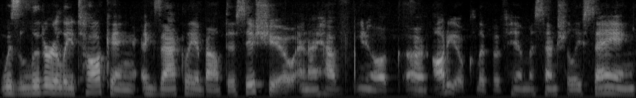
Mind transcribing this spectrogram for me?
was literally talking exactly about this issue. And i have you know a, an audio clip of him essentially saying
